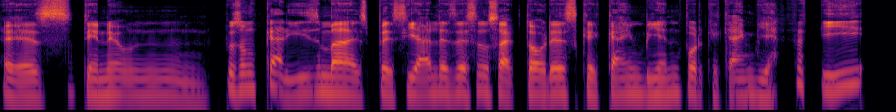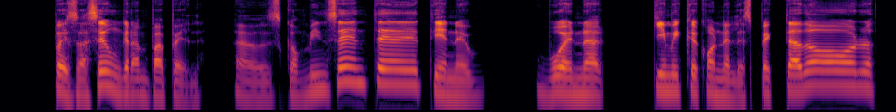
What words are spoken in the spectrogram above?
es, tiene un, pues un carisma especial, es de esos actores que caen bien porque caen bien y pues hace un gran papel. Es convincente, tiene buena química con el espectador,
